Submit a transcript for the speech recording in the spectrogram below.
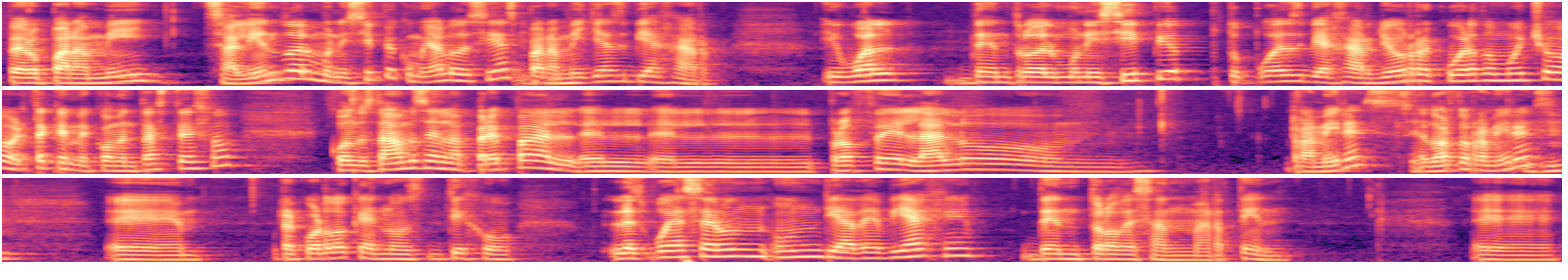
pero para mí, saliendo del municipio, como ya lo decías, para mí ya es viajar. Igual, dentro del municipio, tú puedes viajar. Yo recuerdo mucho, ahorita que me comentaste eso, cuando estábamos en la prepa, el, profe Lalo mm, Ramírez, Eduardo Ramírez, eh, recuerdo que nos dijo, les voy a hacer un, un día de viaje dentro de San Martín. Eh,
